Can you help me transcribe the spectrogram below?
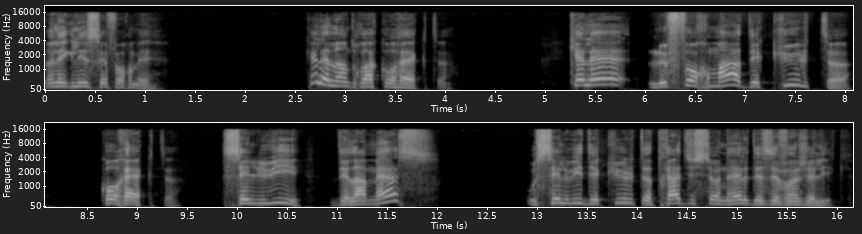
dans l'Église réformée? Quel est l'endroit correct? Quel est le format de culte correct Celui de la messe ou celui des cultes traditionnels des évangéliques?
